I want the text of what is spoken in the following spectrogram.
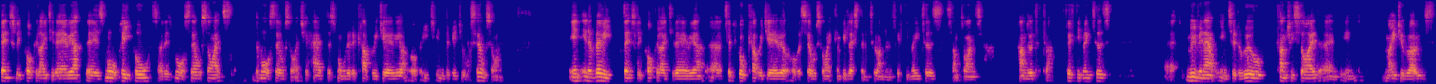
densely populated area, there's more people, so there's more cell sites. The more cell sites you have, the smaller the coverage area of each individual cell site in, in a very densely populated area, uh, typical coverage area of a cell site can be less than 250 metres, sometimes 100 to 50 metres. Moving out into the rural countryside and in major roads,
